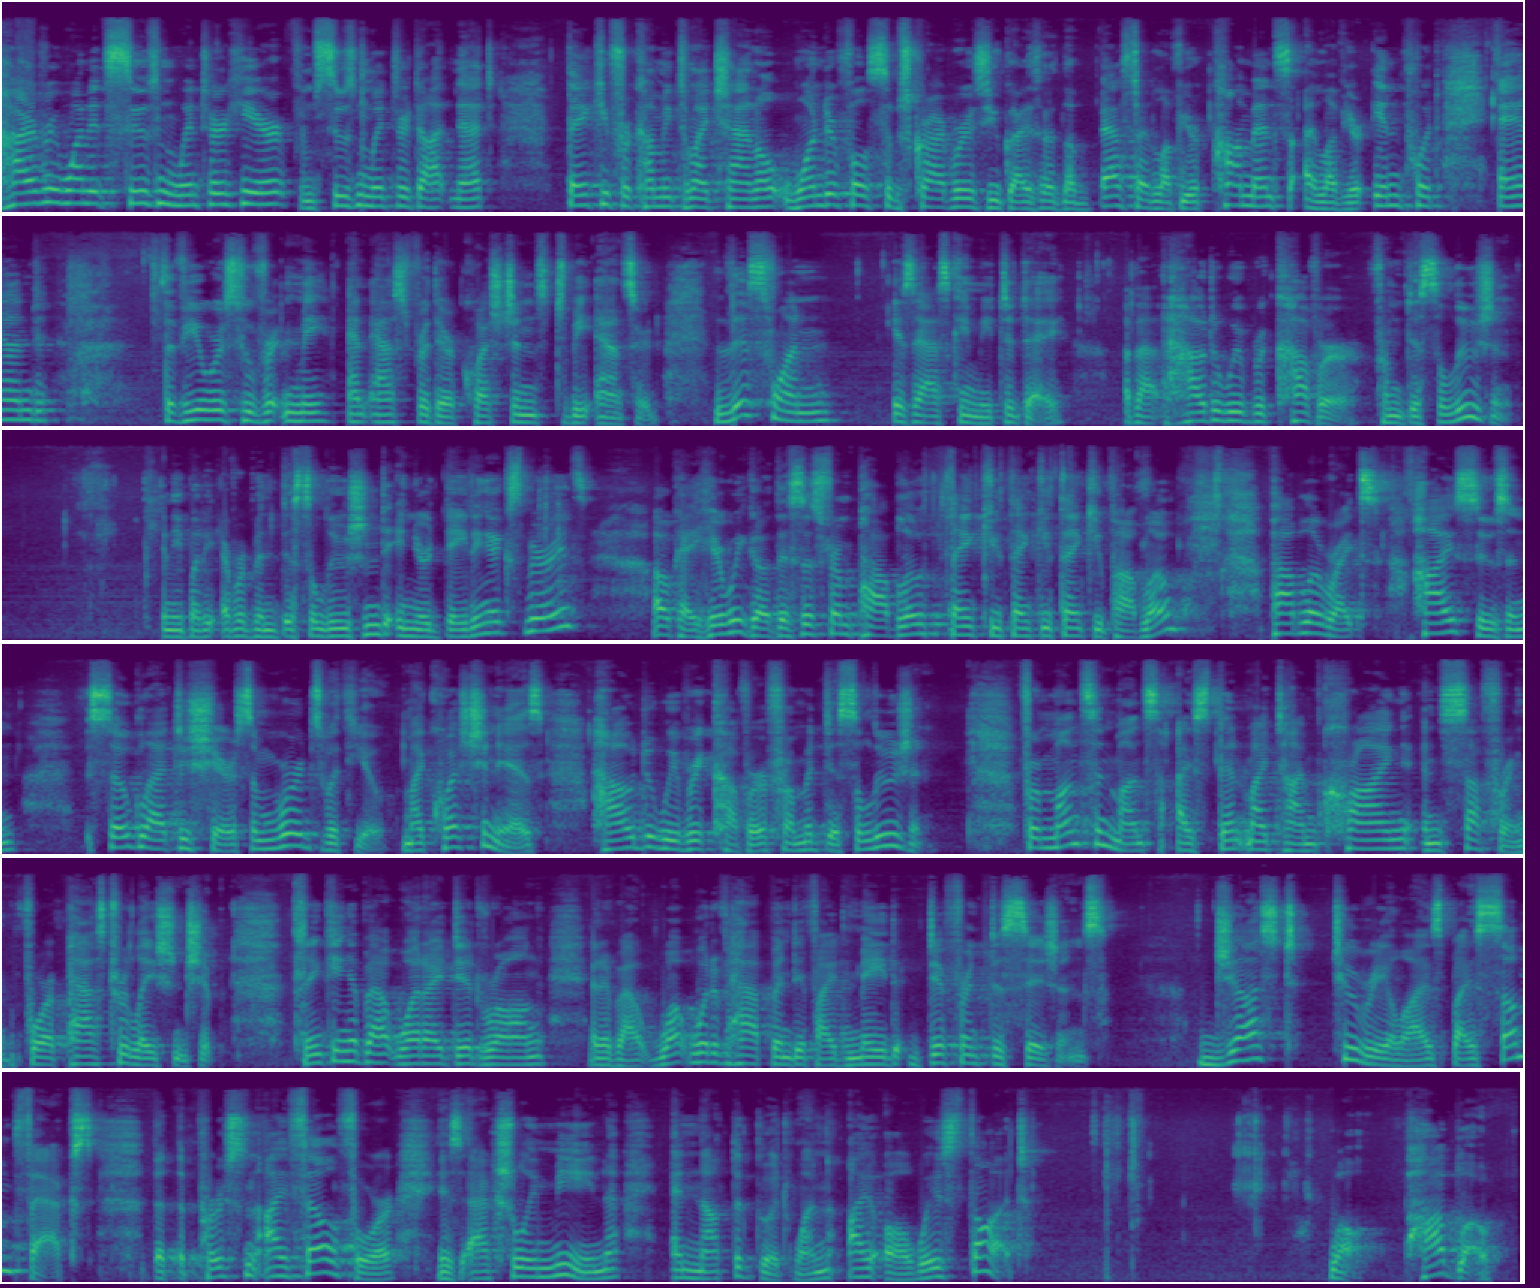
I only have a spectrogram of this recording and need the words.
Hi everyone, it's Susan Winter here from susanwinter.net. Thank you for coming to my channel. Wonderful subscribers. You guys are the best. I love your comments. I love your input and the viewers who've written me and asked for their questions to be answered. This one is asking me today about how do we recover from disillusion. Anybody ever been disillusioned in your dating experience? Okay, here we go. This is from Pablo. Thank you, thank you, thank you, Pablo. Pablo writes, Hi, Susan. So glad to share some words with you. My question is, how do we recover from a disillusion? For months and months, I spent my time crying and suffering for a past relationship, thinking about what I did wrong and about what would have happened if I'd made different decisions. Just to realize by some facts that the person I fell for is actually mean and not the good one I always thought. Well, Pablo,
